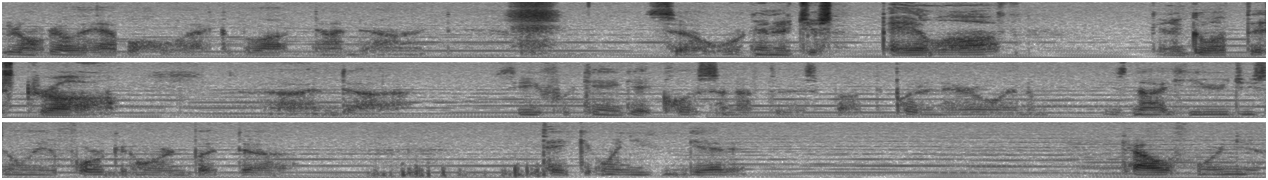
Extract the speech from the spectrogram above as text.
we don't really have a whole heck of a lot of time to hunt. So we're gonna just bail off, gonna go up this draw, and uh, see if we can't get close enough to this buck to put an arrow in him. He's not huge, he's only a forked horn, but uh, take it when you can get it. California,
